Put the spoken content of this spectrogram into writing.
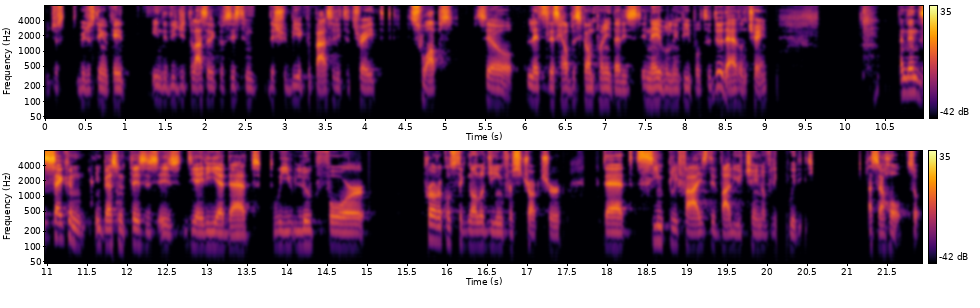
We just we just think okay in the digital asset ecosystem, there should be a capacity to trade swaps. So let's let's help this company that is enabling people to do that on chain. And then the second investment thesis is the idea that we look for protocols, technology, infrastructure that simplifies the value chain of liquidity as a whole. So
